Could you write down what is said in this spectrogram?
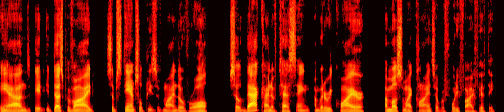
And it, it does provide substantial peace of mind overall. So that kind of testing I'm going to require on most of my clients over 45, 50.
